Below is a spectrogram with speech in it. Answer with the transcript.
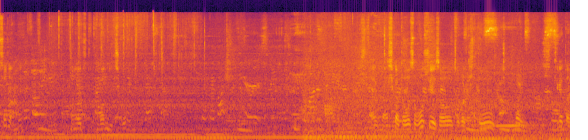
비싸지 않네. 장애 관광도 치고. 아이고 날씨가 더워서 호수에서 저걸 타도 정말 진짜.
